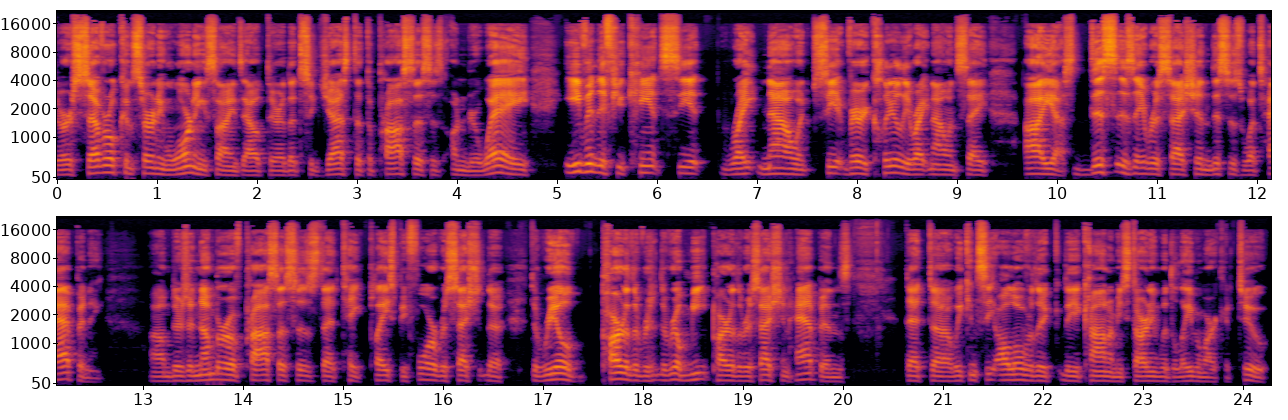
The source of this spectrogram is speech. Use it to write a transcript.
There are several concerning warning signs out there that suggest that the process is underway, even if you can't see it right now and see it very clearly right now and say, ah, yes, this is a recession, this is what's happening. Um, there's a number of processes that take place before recession, the, the real part of the, the real meat part of the recession happens that uh, we can see all over the, the economy, starting with the labor market too.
